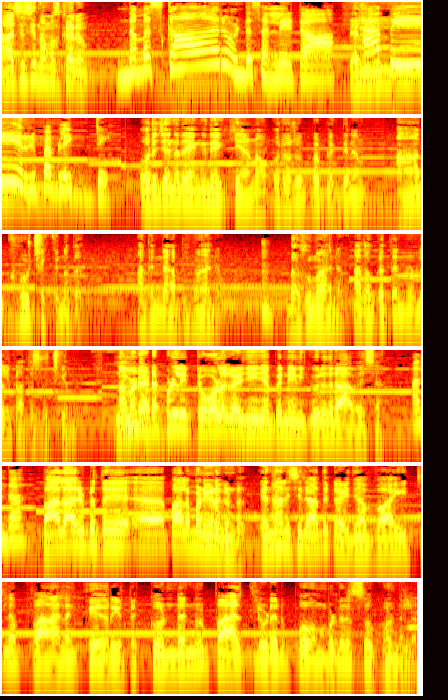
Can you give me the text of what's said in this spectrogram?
ആശിഷി നമസ്കാരം. നമസ്കാരമുണ്ട് സല്ലേട്ടാ എല്ലാ- ഹാപ്പി റിപ്പബ്ലിക് ഡേ ഒരു ജനത എങ്ങനെയൊക്കെയാണോ ഒരു റിപ്പബ്ലിക് ദിനം ആഘോഷിക്കുന്നത്? അതിന്റെ അഭിമാനം ബഹുമാനം അതൊക്കെ തന്നെ ഉള്ളിൽ കാത്തു സൂക്ഷിക്കുന്നു. നമ്മുടെ ഇടപ്പള്ളി ടോൾ കഴിഞ്ഞു കഴിഞ്ഞാൽ പിന്നെ എനിക്ക് ഒരു ഒരുതരം ആവേശം. എന്താ? പാലാരുട്ടത്തെ പാലം പണി കിടക്കുന്നുണ്ട് എന്നാലും ശരി അത് കഴിഞ്ഞ വയറ്റിലെ പാലം കേറിയിട്ട് കൊണ്ടന്നൂർ പാലത്തിലൂടെ ഒരു പോകുമ്പോഴൊരു സുഖമുണ്ടല്ലോ.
